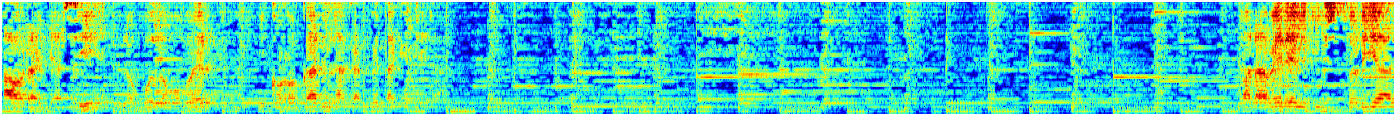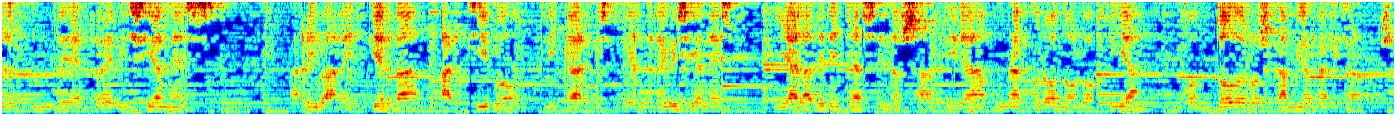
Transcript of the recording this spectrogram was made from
Ahora ya sí lo puedo mover y colocar en la carpeta que quiera. Para ver el historial de revisiones Arriba a la izquierda, Archivo, clicar Historial de revisiones y a la derecha se nos abrirá una cronología con todos los cambios realizados.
